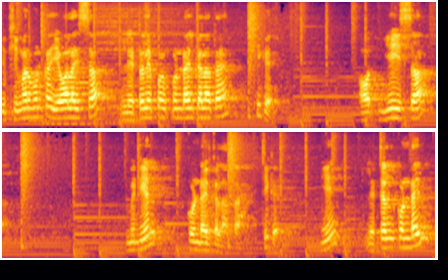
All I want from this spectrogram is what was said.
ये फीमर बोन का ये वाला हिस्सा लेटरल एपोकोंडाइल कहलाता है। ठीक है और ये हिस्सा मीडियल कोंडाइल कहलाता है, ठीक है? ये लेटरल कोंडाइल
